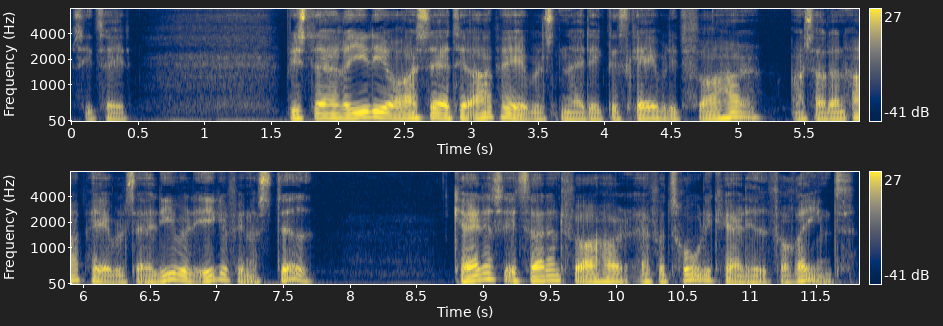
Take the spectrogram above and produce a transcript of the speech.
Citat. Hvis der er rigelige årsager til ophævelsen af et ægteskabeligt forhold, og sådan ophævelse alligevel ikke finder sted, kaldes et sådan forhold af fortrolig kærlighed for rent.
